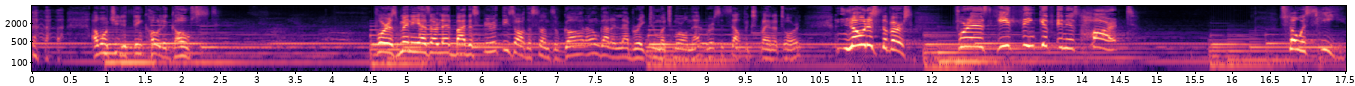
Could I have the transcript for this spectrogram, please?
I want you to think Holy Ghost. For as many as are led by the Spirit, these are the sons of God. I don't got to elaborate too much more on that verse, it's self explanatory. Notice the verse For as he thinketh in his heart, so is he.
